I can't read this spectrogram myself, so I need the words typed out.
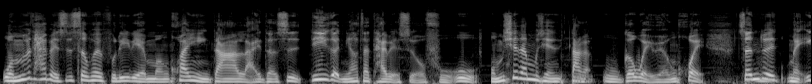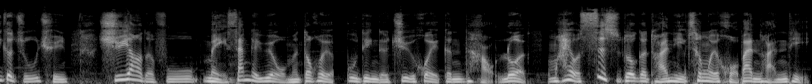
我们台北市社会福利联盟欢迎大家来的是第一个，你要在台北市有服务。我们现在目前大概五个委员会，针对每一个族群需要的服务，每三个月我们都会有固定的聚会跟讨论。我们还有四十多个团体称为伙伴团体，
